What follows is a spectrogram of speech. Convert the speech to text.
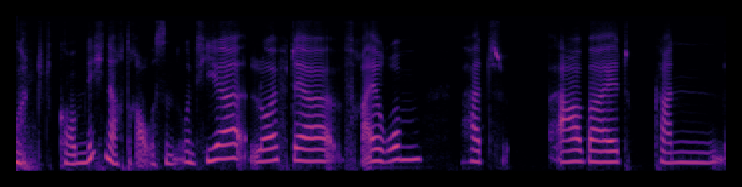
und kommen nicht nach draußen. Und hier läuft er frei rum, hat Arbeit, kann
